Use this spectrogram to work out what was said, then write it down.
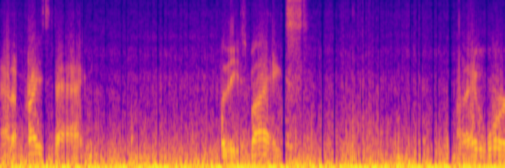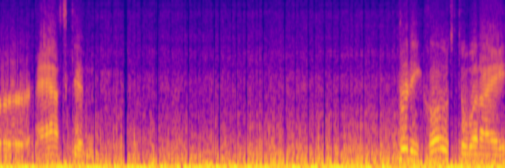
at a price tag for these bikes, they were asking pretty close to what I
